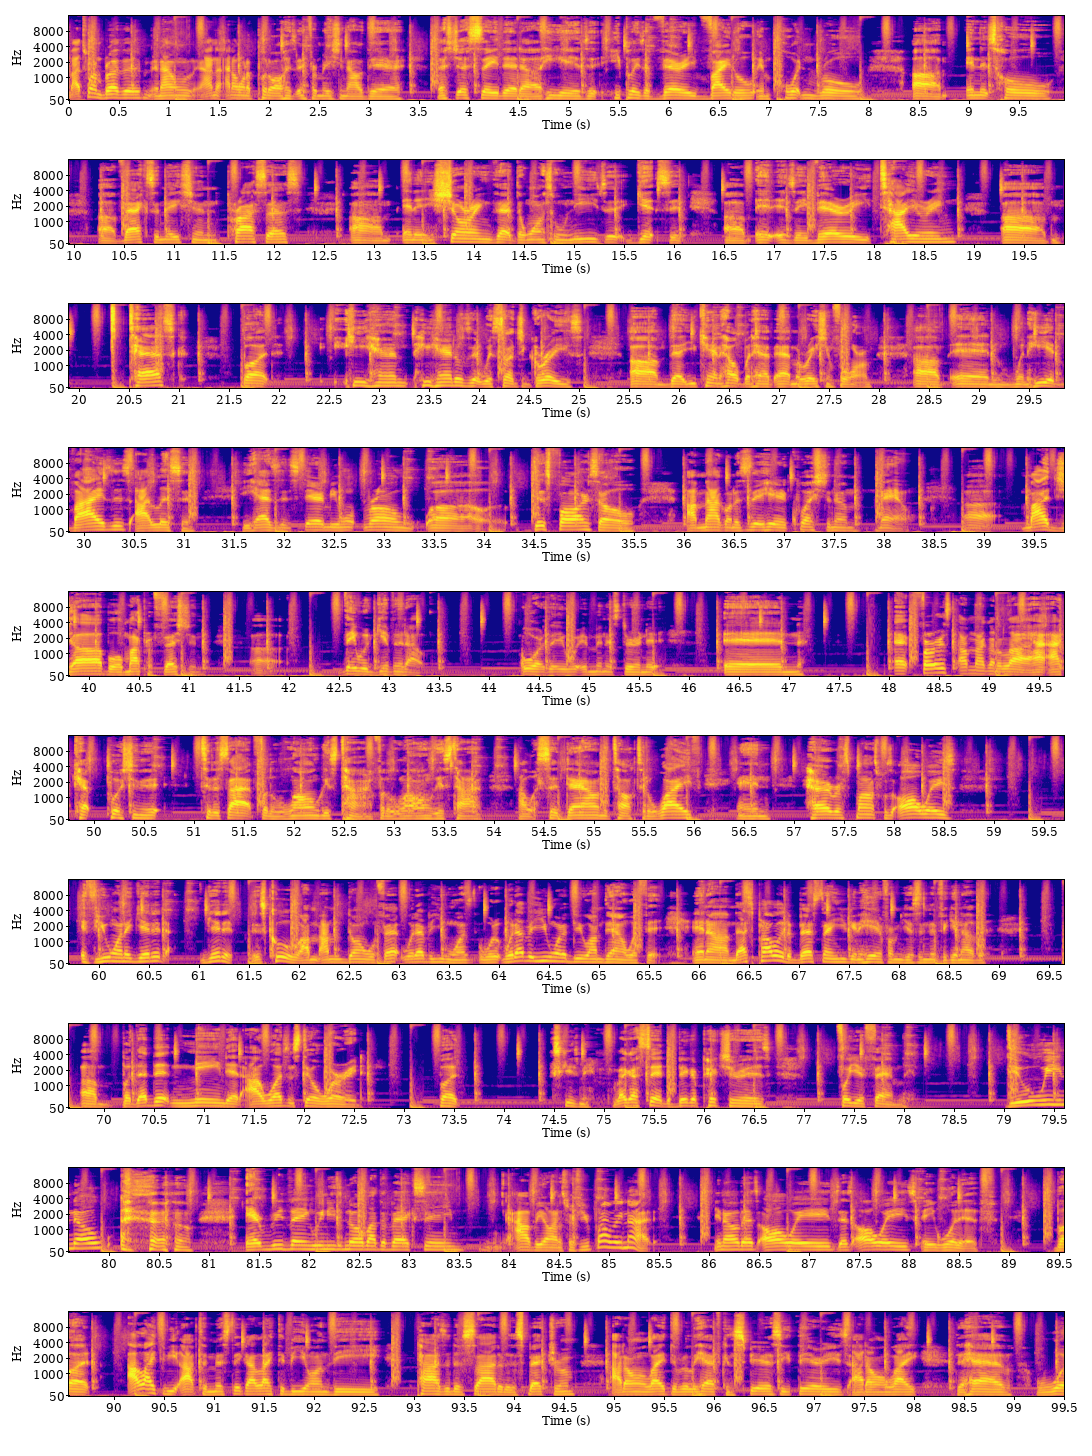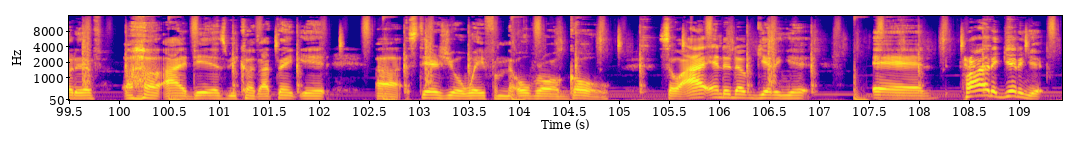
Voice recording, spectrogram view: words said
My twin brother, and I don't, I don't want to put all his information out there. Let's just say that uh, he is, he plays a very vital, important role um, in this whole uh, vaccination process um, and ensuring that the ones who needs it gets it. Um, it is a very tiring um, task, but he hand he handles it with such grace um, that you can't help but have admiration for him. Um, and when he advises, I listen. He hasn't stared me wrong uh, this far, so I'm not going to sit here and question him now uh, my job or my profession, uh, they were giving it out or they were administering it. And at first, I'm not gonna lie, I, I kept pushing it to the side for the longest time. For the longest time, I would sit down and talk to the wife, and her response was always, "If you want to get it, get it. It's cool. I'm, I'm doing with that. whatever you want. Whatever you want to do, I'm down with it. And um, that's probably the best thing you can hear from your significant other. Um, but that didn't mean that I wasn't still worried. But, excuse me, like I said, the bigger picture is for your family. Do we know everything we need to know about the vaccine? I'll be honest with you, probably not. You know, there's always there's always a what if. But I like to be optimistic. I like to be on the positive side of the spectrum. I don't like to really have conspiracy theories. I don't like to have what if uh, ideas because I think it uh, steers you away from the overall goal. So I ended up getting it. And prior to getting it,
